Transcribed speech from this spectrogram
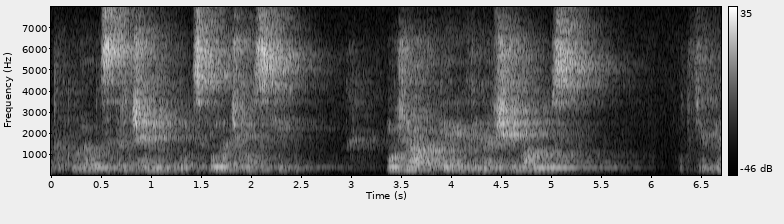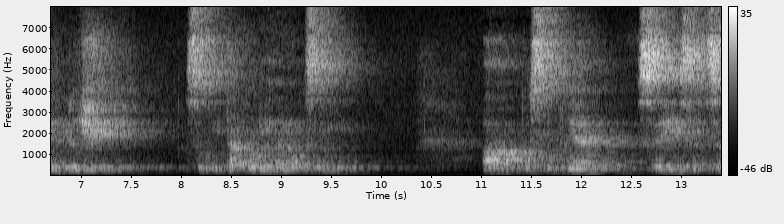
takové odstrčení od společnosti, možná také někdy nevšímavost těch nejbližších, jsou i takový nemocní. A postupně se její srdce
